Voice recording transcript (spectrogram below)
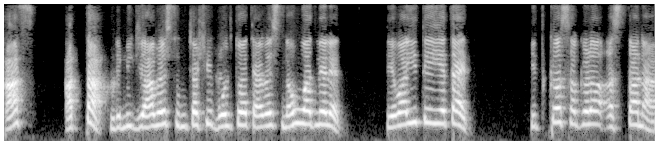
आज आत्ता म्हणजे मी ज्यावेळेस तुमच्याशी बोलतोय त्यावेळेस नऊ वाजलेले आहेत तेव्हाही ते येत आहेत. इतकं सगळं असताना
